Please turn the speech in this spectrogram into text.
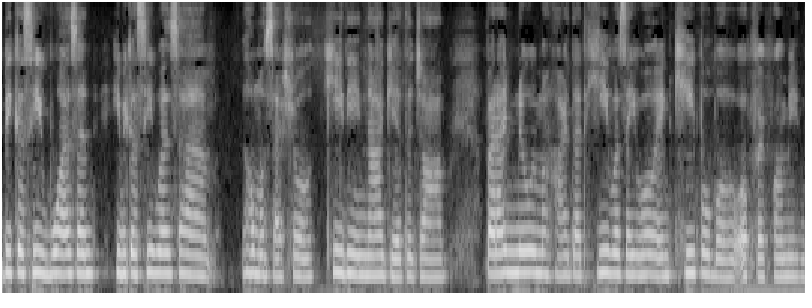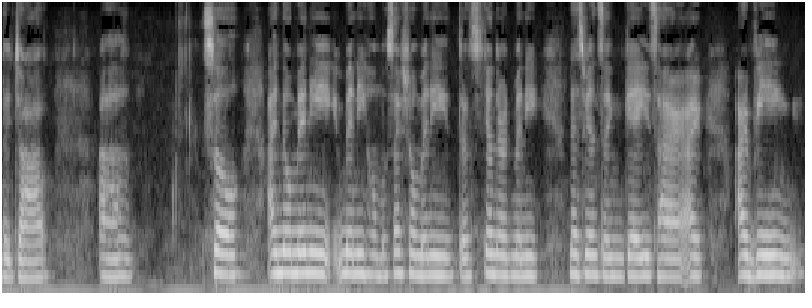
because he wasn't he because he was uh, homosexual, he did not get the job. But I knew in my heart that he was able and capable of performing the job. Uh, so I know many many homosexual, many transgender, many lesbians and gays are are, are being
